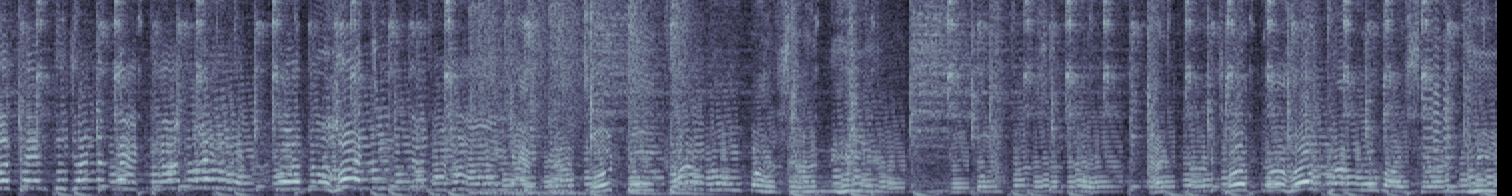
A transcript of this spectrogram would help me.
ওদের দুজন দেখা পাইলে কোনো চিন্তা নাই। একটা ছোট খাটো বাসা নিয়ে একটা ছোট খাটো বাসা নিয়ে।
